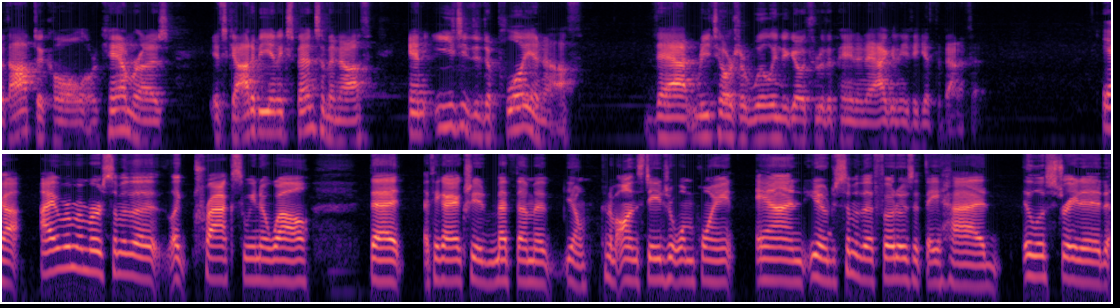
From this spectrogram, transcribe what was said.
with optical or cameras. It's got to be inexpensive enough and easy to deploy enough that retailers are willing to go through the pain and agony to get the benefit. Yeah, I remember some of the like Trax we know well that I think I actually had met them at, you know, kind of on stage at one point and, you know, just some of the photos that they had illustrated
